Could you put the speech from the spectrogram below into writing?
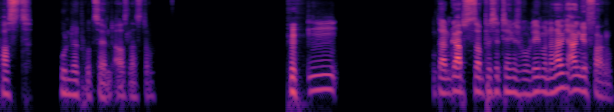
fast 100% Auslastung. Hm. Mm, Und dann gab es so ein bisschen technische Probleme und dann habe ich angefangen.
